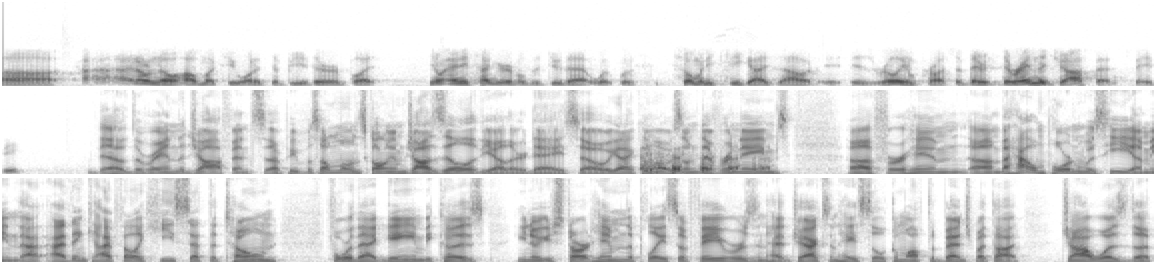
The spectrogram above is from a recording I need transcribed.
Uh, I don't know how much he wanted to be there, but you know, anytime you're able to do that with, with so many key guys out is really impressive. They they ran the offense, baby. The, the ran the offense. Uh, people, someone's calling him Jahzilla the other day, so we got to come up with some different names uh, for him. Um, but how important was he? I mean, that, I think I felt like he set the tone for that game because you know you start him in the place of favors and had Jaxson Hayes still come off the bench, but I thought Ja was the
